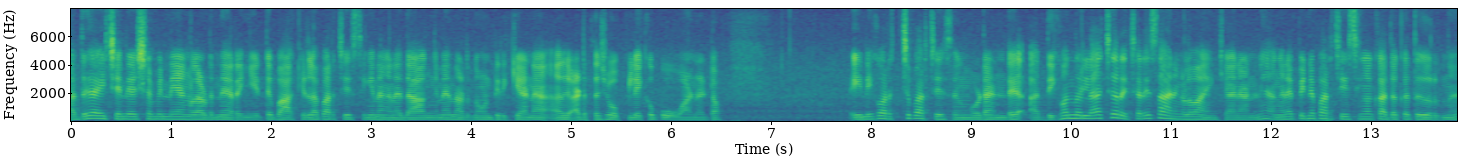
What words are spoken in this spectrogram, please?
അത് കഴിച്ചതിന് ശേഷം പിന്നെ ഞങ്ങൾ അവിടെ നിന്ന് ഇറങ്ങിയിട്ട് ബാക്കിയുള്ള പർച്ചേസിങ്ങിന് അങ്ങനെ ഇതാ അങ്ങനെ നടന്നുകൊണ്ടിരിക്കുകയാണ്. അടുത്ത ഷോപ്പിലേക്ക് പോവാണ് കേട്ടോ ഇനി കുറച്ച് പർച്ചേസിങ് കൂടെ ഉണ്ട്. അധികമൊന്നുമില്ല. ചെറിയ ചെറിയ സാധനങ്ങൾ വാങ്ങിക്കാനാണ്. അങ്ങനെ പിന്നെ പർച്ചേസിങ് ഒക്കെ അതൊക്കെ തീർന്ന്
